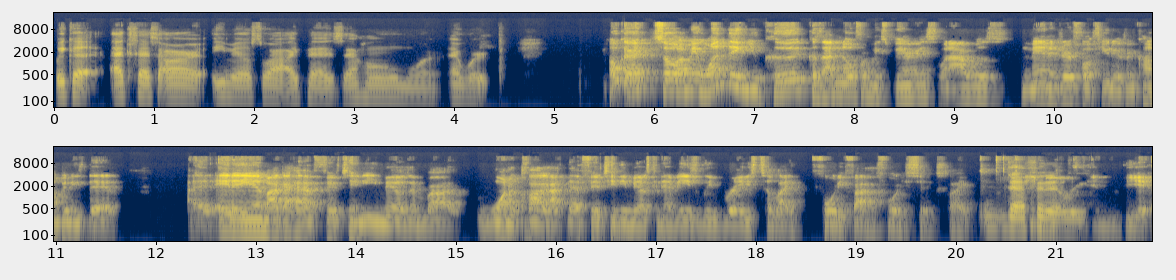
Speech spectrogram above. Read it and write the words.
we could access our emails to our iPads at home or at work. Okay, so I mean, one thing you could, because I know from experience when I was manager for a few different companies that at 8 a.m. I could have 15 emails, and by one o'clock, I, that 15 emails can have easily raised to like 45, 46. Like, definitely. yeah.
